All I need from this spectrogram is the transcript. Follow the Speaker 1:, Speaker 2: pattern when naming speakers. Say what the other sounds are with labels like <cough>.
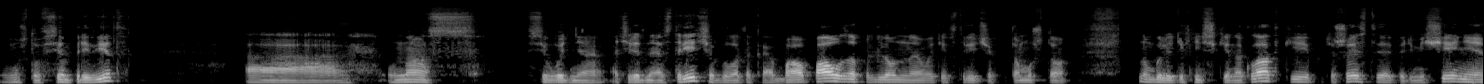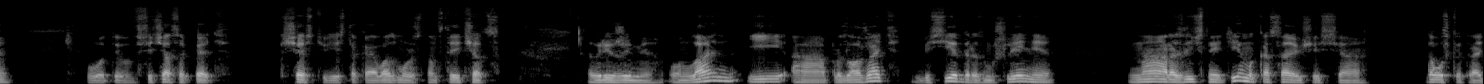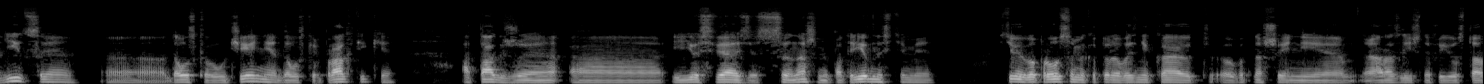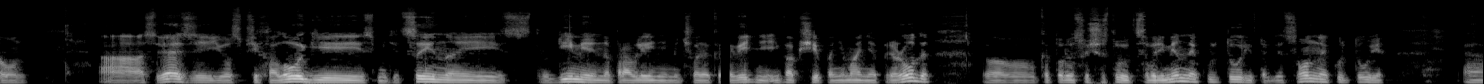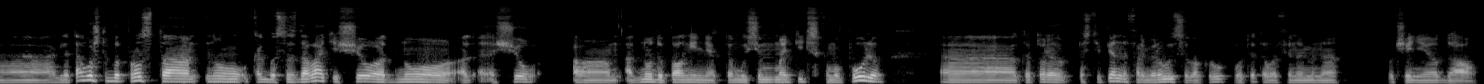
Speaker 1: Ну что, всем привет. А, у нас сегодня очередная встреча. Была такая пауза определенная в этих встречах, потому что ну, были технические накладки, путешествия, перемещения. Вот, и сейчас опять, к счастью, есть такая возможность нам встречаться в режиме онлайн и а, продолжать беседы, размышления на различные темы, касающиеся даосской традиции, э, даосского учения, даосской практики, а также э, ее связи с нашими потребностями, с теми вопросами, которые возникают в отношении различных ее сторон, а связи ее с психологией, с медициной, с другими направлениями человековедения и вообще понимания природы, э, которые существуют в современной культуре, в традиционной культуре – Э, для того, чтобы просто, ну, как бы создавать еще одно, еще а, одно дополнение к тому семантическому полю, которое постепенно формируется вокруг вот этого феномена учения о Дао.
